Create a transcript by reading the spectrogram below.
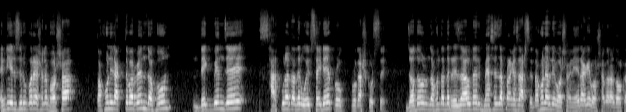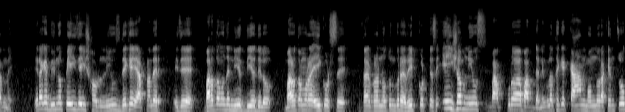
এনটিএসসির উপরে আসলে ভরসা তখনই রাখতে পারবেন যখন দেখবেন যে সার্কুলার তাদের ওয়েবসাইটে প্রকাশ করছে। যত যখন তাদের রেজাল্টের মেসেজ আপনার কাছে আসছে, তখনই আপনি ভরসা করেন। এর আগে ভরসা করার দরকার নেই। এর আগে বিভিন্ন পেজে এই নিউজ দেখে আপনাদের এই যে বারোতমদের নিয়োগ দিয়ে দিল, বারোতমরা এই করছে তারপর নতুন করে রিড করতেছে এই সব নিউজ বাদ, পুরা বাদ দেন। এগুলো থেকে কান বন্ধ রাখেন, চোখ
